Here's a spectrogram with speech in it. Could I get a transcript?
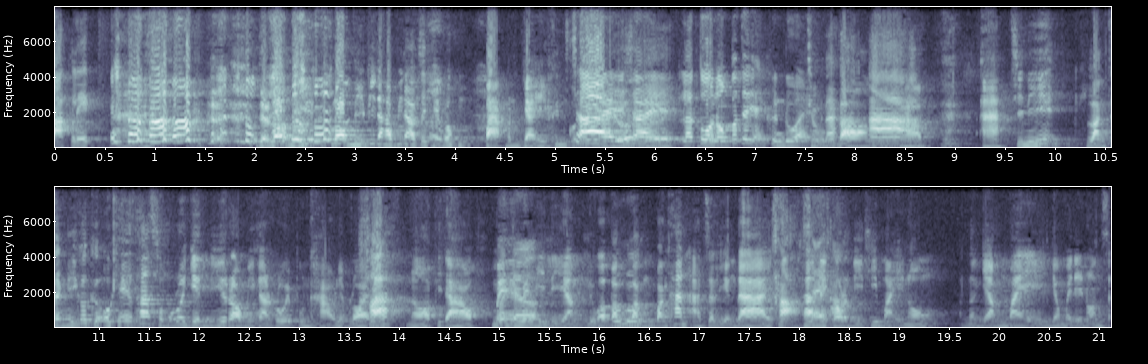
ปากเล็ก เดี๋ยวรอบนี้รอบนี้พี่ดาวพี่ดาวจะเห็นว่าปากมันใหญ่ขึ้นกว่าใช่เดิมเยอะใช่ เลยแล้วตัวน้องก็จะใหญ่ขึ้นด้วยถูกนะคะต้องอ่า ครับอะทีนี้หลังจากนี้ก็คือโอเค ถ้าสมมติว่าเย็นนี้เรามีการโรยปูนขาวเรียบร้อยแล้วเนาะพี่ดาวไม่เหมือนเดิมไม่มีเลี้ยง หรือว่าบางอือฮึบางบางท่านอาจจะเลี้ยงได้ ค่ะถ้าใช่ในค่ะ กรณีที่ไหมน้อง น้องยังไม่ยังไม่ได้นอนส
